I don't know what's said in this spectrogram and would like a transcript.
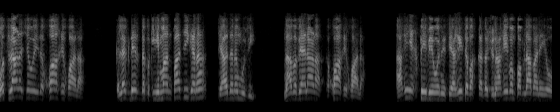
وسلاړه شوی د خواخې خواله کلک ډیر د پکې ایمان پاتې کنه چې اده نه موزي لا به بیا لاړه خواخې خواله هغه خپې به ونی سي هغه ته بخته شو هغه بم پملا باندې یو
